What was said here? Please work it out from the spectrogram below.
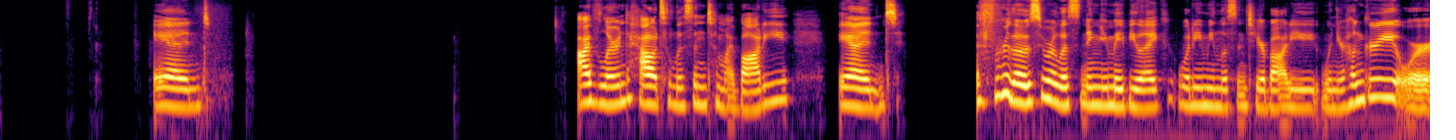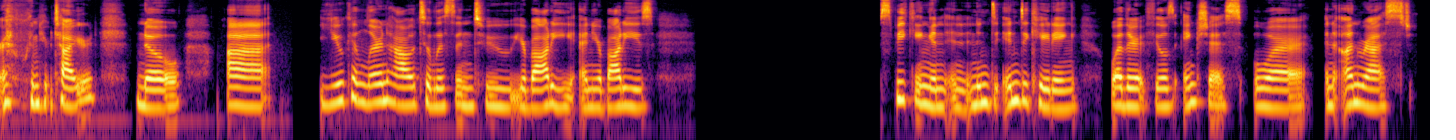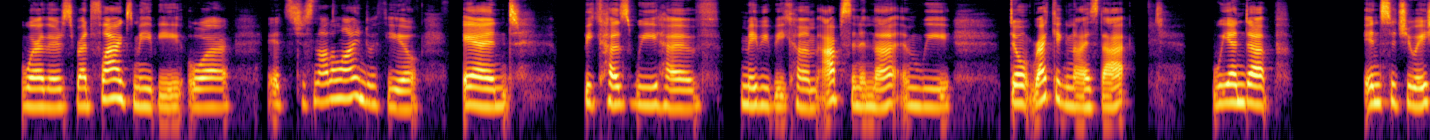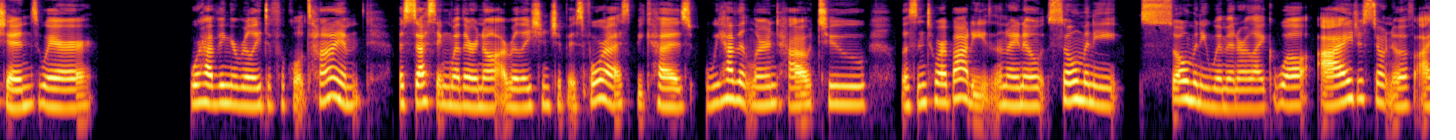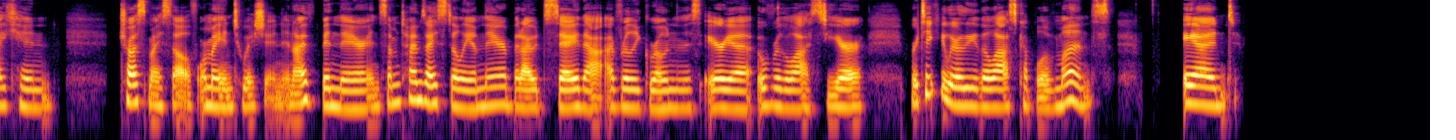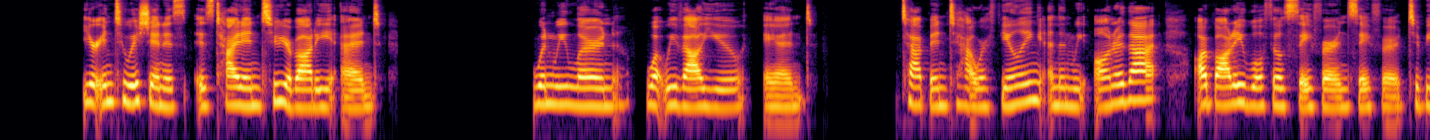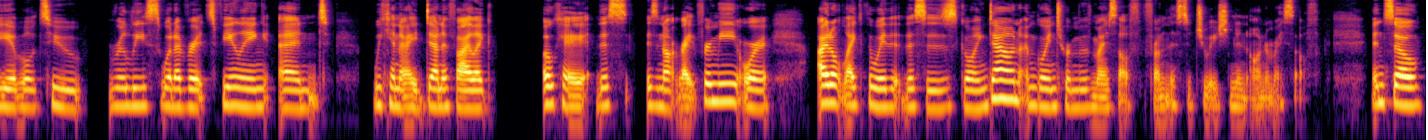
And I've learned how to listen to my body. And for those who are listening, you may be like, what do you mean listen to your body when you're hungry or when you're tired? No. Uh, you can learn how to listen to your body and your body's speaking and, and, and indicating whether it feels anxious or an unrest where there's red flags maybe or it's just not aligned with you. And because we have maybe become absent in that and we don't recognize that, we end up in situations where we're having a really difficult time assessing whether or not a relationship is for us because we haven't learned how to listen to our bodies. And I know so many, so many women are like, well, I just don't know if I can trust myself or my intuition. And I've been there, and sometimes I still am there, but I would say that I've really grown in this area over the last year, particularly the last couple of months. And your intuition is is tied into your body and when we learn what we value and tap into how we're feeling and then we honor that our body will feel safer and safer to be able to release whatever it's feeling and we can identify like okay this is not right for me or i don't like the way that this is going down. I'm going to remove myself from this situation and honor myself. And so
